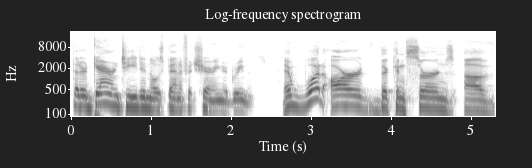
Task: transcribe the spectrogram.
that are guaranteed in those benefit sharing agreements? And what are the concerns of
